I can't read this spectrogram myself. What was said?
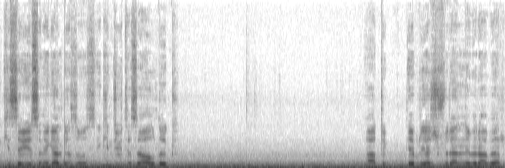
2 seviyesine geldi hızımız. 2. vitese aldık. Artık debriyaj frenle beraber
